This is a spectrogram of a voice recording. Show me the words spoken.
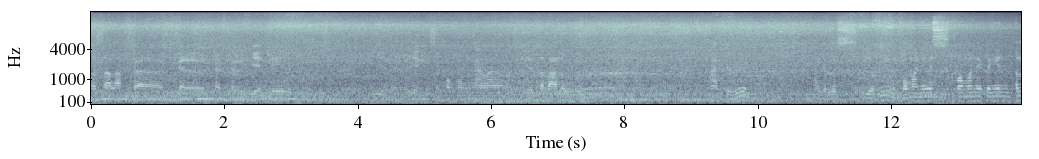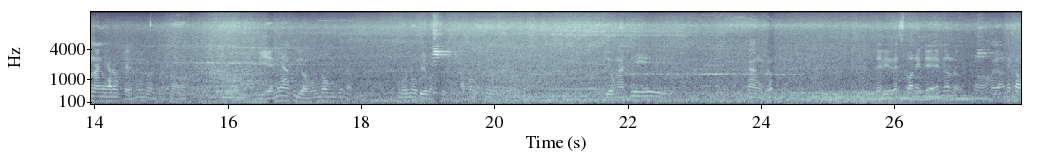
Masalah gagal gagal ini. Yang ini sekopong pengalaman ya terlalu aduh. Anggar wis ya ini pemane wis pemane pengen tenan karo dene ngono. Hmm. ini aku yang ngono mungkin Ngono piye Mas? apa yo nganti nganggep dari responnya dia ini loh Oh. kayaknya kok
